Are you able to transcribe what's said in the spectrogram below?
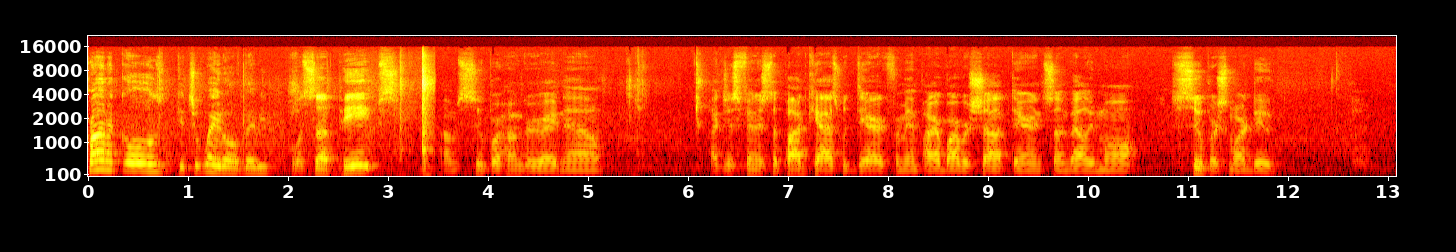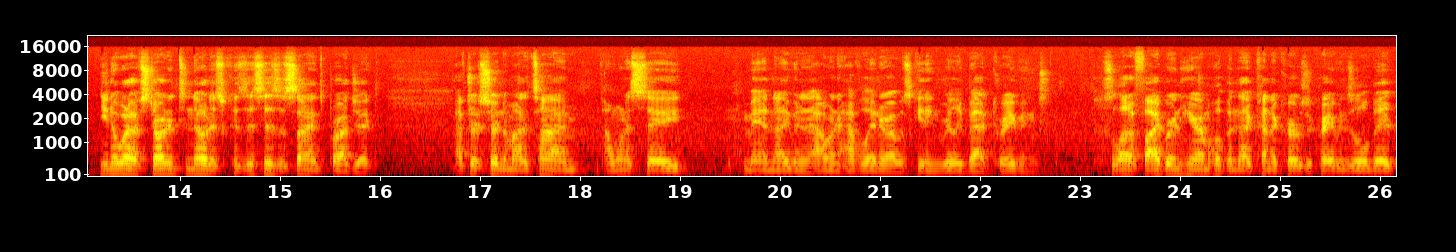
Chronicles. Get your weight off, baby. What's up, peeps? I'm super hungry right now. I just finished the podcast with Derek from Empire Barbershop there in Sun Valley Mall. Super smart dude. You know what I've started to notice because this is a science project. After a certain amount of time, I want to say, man, not even an hour and a half later, I was getting really bad cravings. There's a lot of fiber in here. I'm hoping that kind of curbs the cravings a little bit.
